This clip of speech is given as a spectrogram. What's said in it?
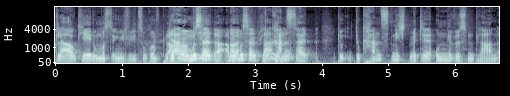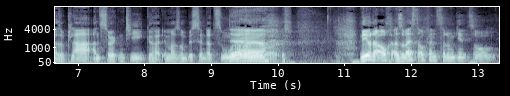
Klar, okay, du musst irgendwie für die Zukunft planen. Ja, man muss halt- da, man aber muss halt planen, Du kannst ne? halt, du, du kannst nicht mit der Ungewissen planen. Also klar, Uncertainty gehört immer so ein bisschen dazu, Ja. aber Nee, oder auch, also weißt du, auch wenn es darum geht, so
